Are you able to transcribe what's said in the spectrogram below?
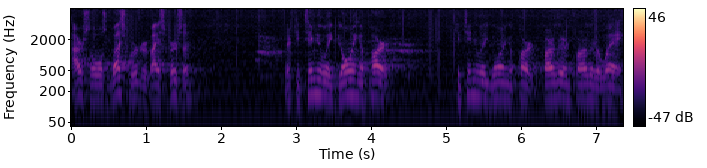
our souls westward, or vice versa, they're continually going apart, continually going apart, farther and farther away,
